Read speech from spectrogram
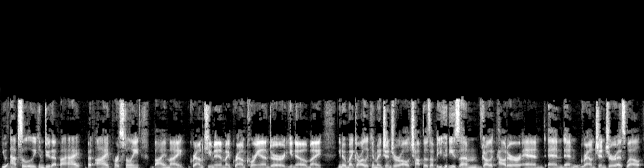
you absolutely can do that. But I, but I personally buy my ground cumin, my ground coriander, you know, my, you know, my garlic and my ginger, I'll chop those up, but you could use, um, garlic powder and, and, and mm-hmm. ground ginger as well.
